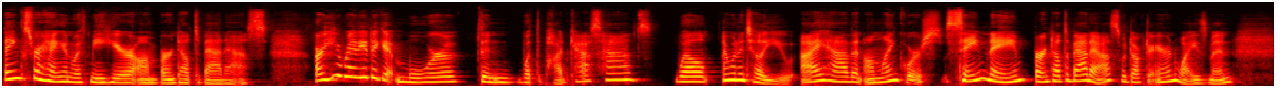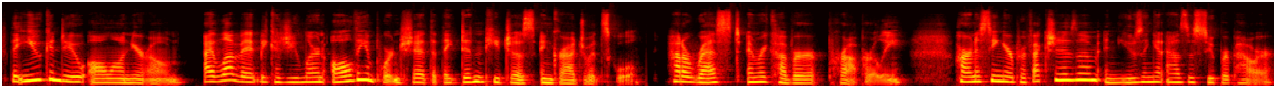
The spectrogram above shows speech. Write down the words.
Thanks for hanging with me here on Burnt Out to Badass. Are you ready to get more than what the podcast has? Well, I want to tell you, I have an online course, same name, Burnt Out to Badass with Dr. Errin Weisman, that you can do all on your own. I love it because you learn all the important shit that they didn't teach us in graduate school how to rest and recover properly, harnessing your perfectionism and using it as a superpower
